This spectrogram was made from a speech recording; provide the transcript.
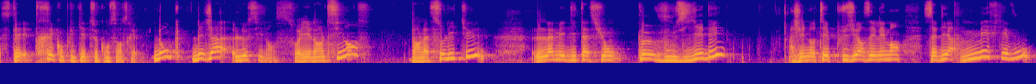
C'était très compliqué de se concentrer. Donc, déjà, le silence. Soyez dans le silence, dans la solitude. La méditation peut vous y aider. J'ai noté plusieurs éléments, c'est-à-dire méfiez-vous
